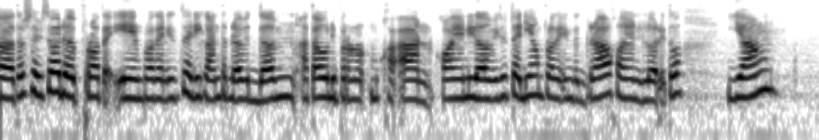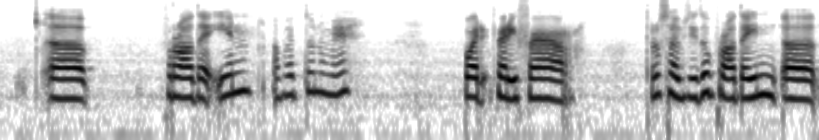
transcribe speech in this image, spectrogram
Uh, terus habis itu ada protein. Protein itu tadi kan terdapat dalam atau di permukaan. Kalau yang di dalam itu tadi yang protein integral, kalau yang di luar itu yang uh, protein apa itu namanya? Per perifer. Terus habis itu protein uh,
